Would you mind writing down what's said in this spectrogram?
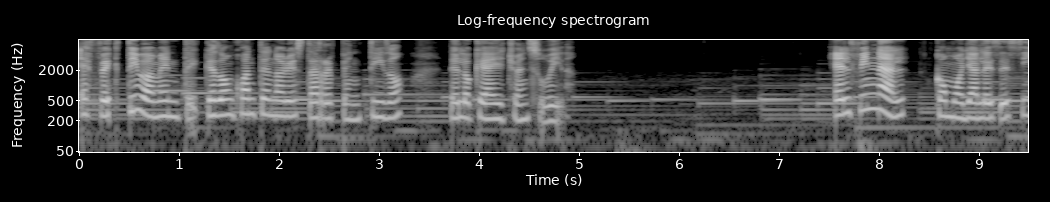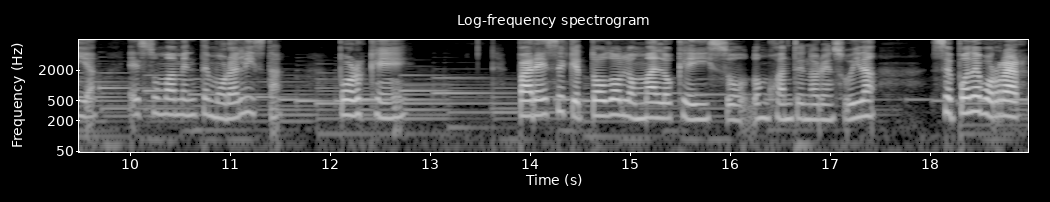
efectivamente que Don Juan Tenorio está arrepentido de lo que ha hecho en su vida. El final, como ya les decía, es sumamente moralista porque parece que todo lo malo que hizo don Juan Tenorio en su vida se puede borrar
